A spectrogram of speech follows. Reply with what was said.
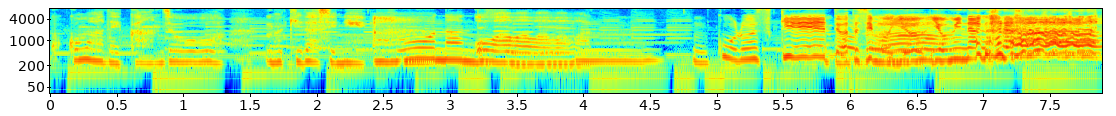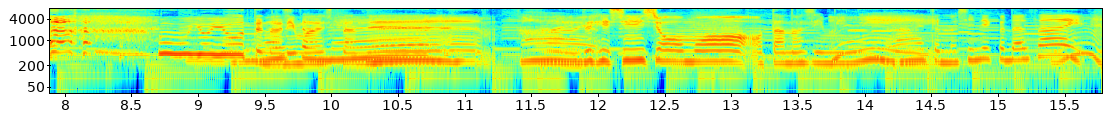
ここまで感情をむき出しにそうなんですよ、ね。おわわわわわコロスケって私もよ読みながら うよよってなりましたね。はい、ぜひ新章もお楽しみに。はい。楽しんでください、うん。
